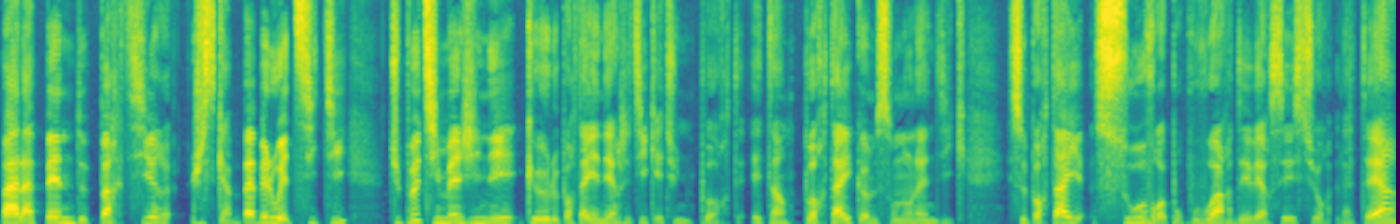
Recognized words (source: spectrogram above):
Pas la peine de partir jusqu'à Babelouette City, tu peux t'imaginer que le portail énergétique est une porte, est un portail comme son nom l'indique. Ce portail s'ouvre pour pouvoir déverser sur la Terre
